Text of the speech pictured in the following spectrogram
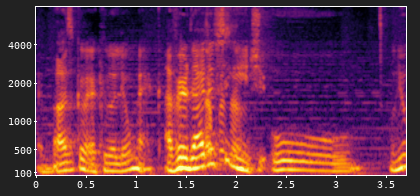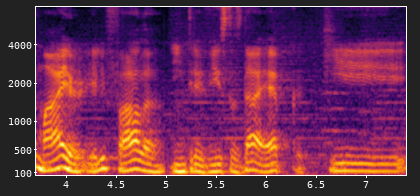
É básico, aquilo ali é um mecha. A verdade é, é o seguinte, o, o Neil Meyer, ele fala em entrevistas da época que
